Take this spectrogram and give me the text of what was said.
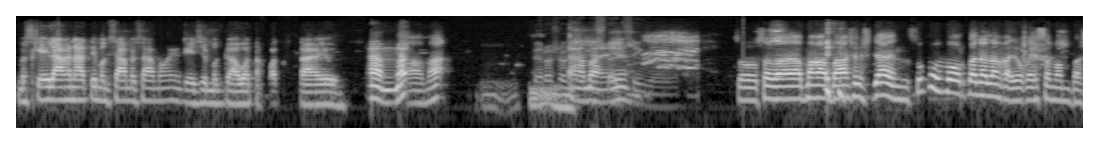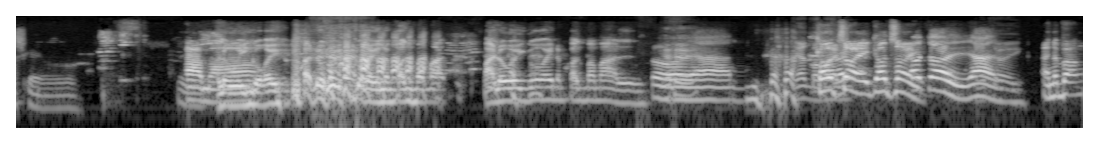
Mas kailangan natin magsama-sama ngayon kaysa magkawatak-watak tayo. Tama. Tama. Pero social Tama, distancing. eh. So sa mga bashers dyan, suporta na lang kayo kaysa mambash kayo. Tama. Paluin ko kayo, paluin ko kayo ng pagmamahal. Paluin ko kayo ng pagmamahal. So yan. Yan, Coach babae. Oy, Coach Oy, Ochoy, yan. Ano bang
